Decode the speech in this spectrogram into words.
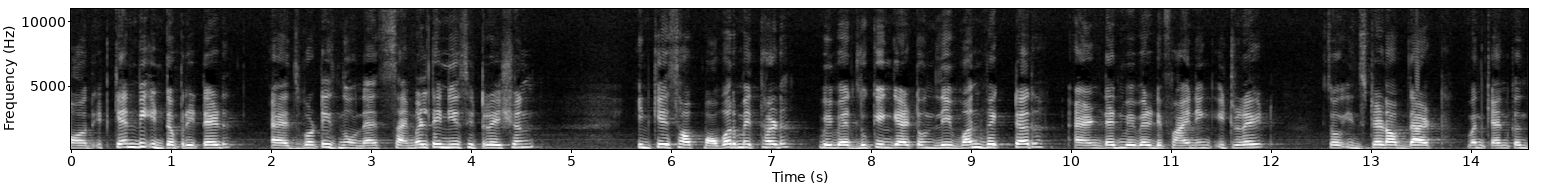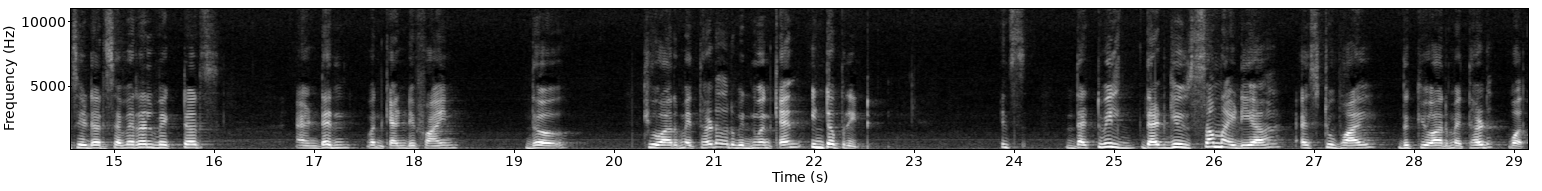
or it can be interpreted as what is known as simultaneous iteration. In case of power method, we were looking at only one vector and then we were defining iterate so, instead of that one can consider several vectors and then one can define the QR method or when one can interpret. It's that will that gives some idea as to why the QR method work.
